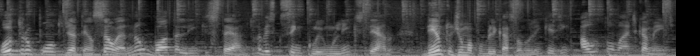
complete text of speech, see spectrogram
Outro ponto de atenção é não bota link externo. Toda vez que você inclui um link externo dentro de uma publicação no LinkedIn, automaticamente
